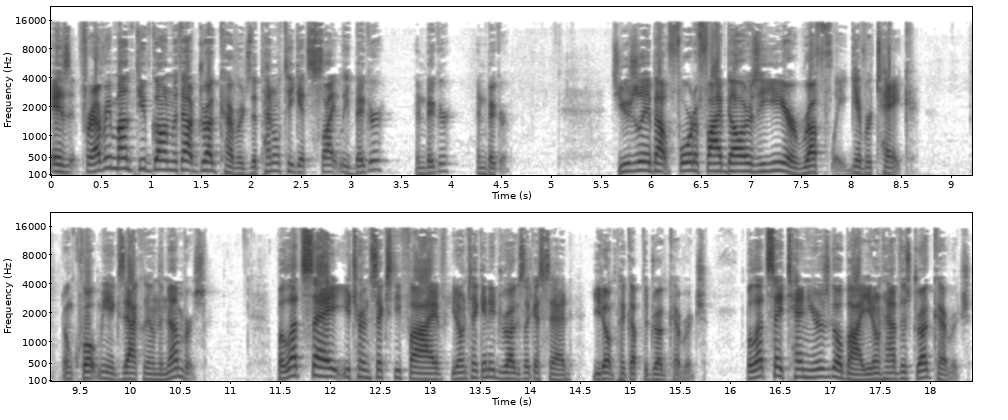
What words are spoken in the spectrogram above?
is for every month you've gone without drug coverage, the penalty gets slightly bigger and bigger and bigger. It's usually about four to five dollars a year, roughly, give or take. Don't quote me exactly on the numbers. But let's say you turn 65, you don't take any drugs, like I said, you don't pick up the drug coverage. But let's say 10 years go by, you don't have this drug coverage.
